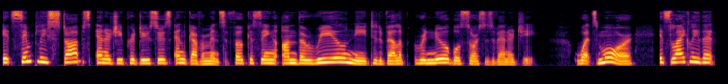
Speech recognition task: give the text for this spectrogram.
it simply stops energy producers and governments focusing on the real need to develop renewable sources of energy. What's more, it's likely that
